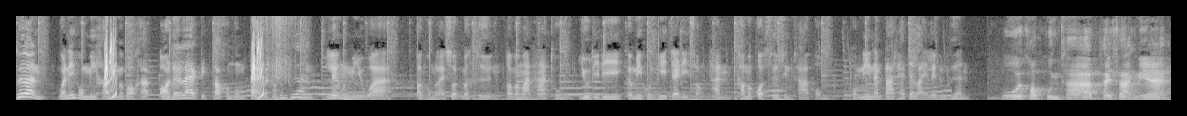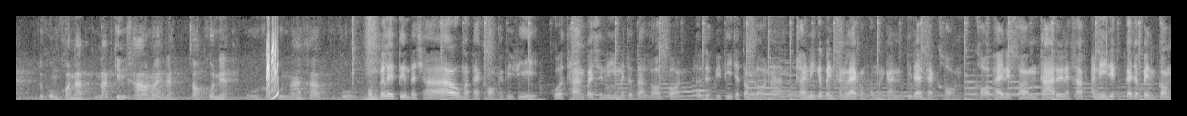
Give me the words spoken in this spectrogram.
เพื่อนๆ วันนี้ผมมีข่าวดีมาบอกครับ ออเดอร์แรก TikTok ของผมแตกแล้วครับเพื่อนๆ เรื่องมันมีอยู่ว่าตอนผมไลฟ์สดเมื่อคืน ตอนประมาณ5้าทุ่ม อยู่ดีๆ ก็มีคุณพี่ใจดี 2 ท่าน เข้ามากดซื้อสินค้าผม ผมนี่น้ำตาแทบจะไหลเลยเพื่อนๆโอ้ยขอบคุณครับ ใครสั่งเนี่ยเดี๋ยวผมขอนัดนัดกินข้าวหน่อยนะสองคนเนี้ยโอ้ยขอบคุณมากครับโอ้โหผมก็เลยตื่นแต่เช้ามาแพ็คของให้พี่ๆ กลัวทางไปรษณีย์มันจะตัดรอบก่อน แล้วเดี๋ยวพี่ๆจะต้องรอนาน ครั้งนี้ก็เป็นครั้งแรกของผมเหมือนกันที่ได้แพ็คของ ขออภัยในความช้าด้วยนะครับ อันนี้ก็จะเป็นกล่อง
